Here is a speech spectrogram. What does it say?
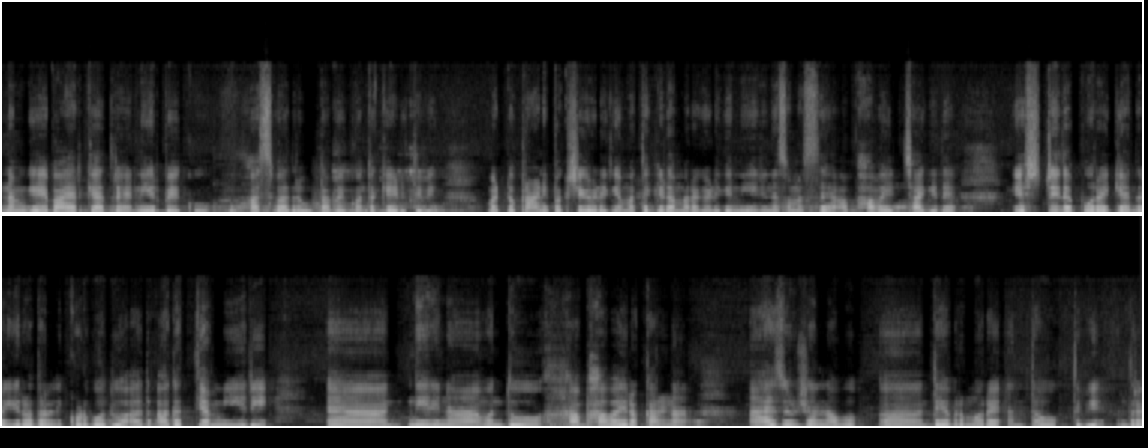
ನಮಗೆ ಬಾಯಾರಿಕೆ ಆದರೆ ನೀರು ಬೇಕು, ಹಸಿವಾದರೆ ಊಟ ಬೇಕು ಅಂತ ಕೇಳ್ತೀವಿ. ಬಟ್ ಪ್ರಾಣಿ ಪಕ್ಷಿಗಳಿಗೆ ಮತ್ತು ಗಿಡ ಮರಗಳಿಗೆ ನೀರಿನ ಸಮಸ್ಯೆ ಅಭಾವ ಹೆಚ್ಚಾಗಿದೆ. ಎಷ್ಟಿದೆ ಪೂರೈಕೆ ಅಂದರೆ ಇರೋದರಲ್ಲಿ ಕೊಡ್ಬೋದು. ಅದು ಅಗತ್ಯ ಮೀರಿ ನೀರಿನ ಒಂದು ಅಭಾವ ಇರೋ ಕಾರಣ ಆ್ಯಸ್ ಯೂಶ್ವಲ್ ನಾವು ದೇವ್ರ ಮೊರೆ ಅಂತ ಹೋಗ್ತೀವಿ. ಅಂದರೆ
